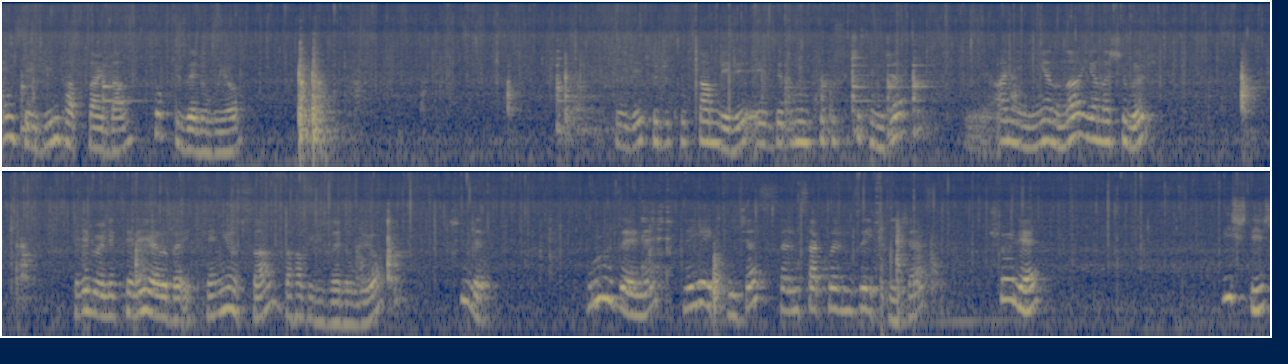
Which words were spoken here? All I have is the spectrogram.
en sevdiğim tatlardan. Çok güzel oluyor. Böyle çocukluktan beri evde bunun kokusu çıkınca e, annenin yanına yanaşılır. Hele böyle tereyağı da ekleniyorsa daha bir güzel oluyor. Şimdi bunun üzerine neyi ekleyeceğiz? Sarımsaklarımızı ekleyeceğiz. Şöyle diş diş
